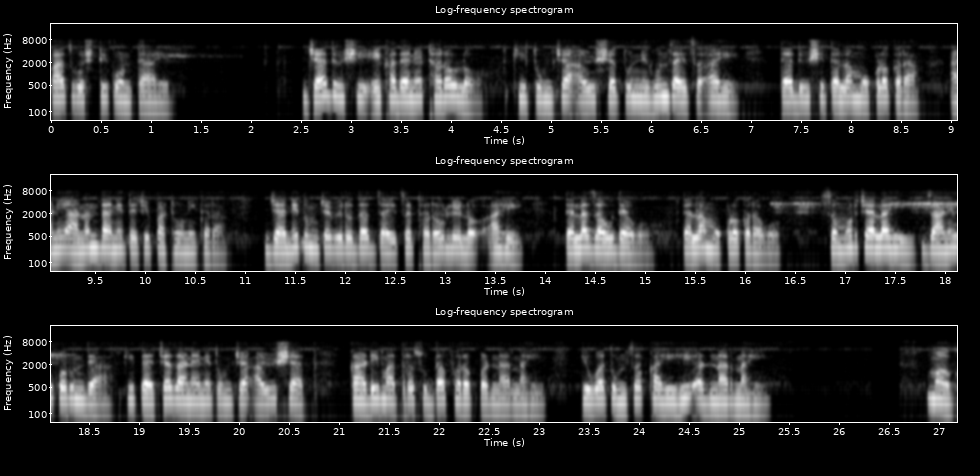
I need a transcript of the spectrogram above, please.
पाच गोष्टी कोणत्या आहेत? ज्या दिवशी एखाद्याने ठरवलं की तुमच्या आयुष्यातून निघून जायचं आहे, त्या दिवशी त्याला मोकळं करा आणि आनंदाने त्याची पाठवणी करा. ज्याने तुमच्या विरोधात जायचं ठरवलेलं आहे त्याला जाऊ द्यावं, त्याला मोकळं करावं. समोरच्यालाही जाणीव करून द्या की त्याच्या जाण्याने तुमच्या आयुष्यात काडी मात्र सुद्धा फरक पडणार नाही किंवा तुमचं काहीही अडणार नाही. मग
